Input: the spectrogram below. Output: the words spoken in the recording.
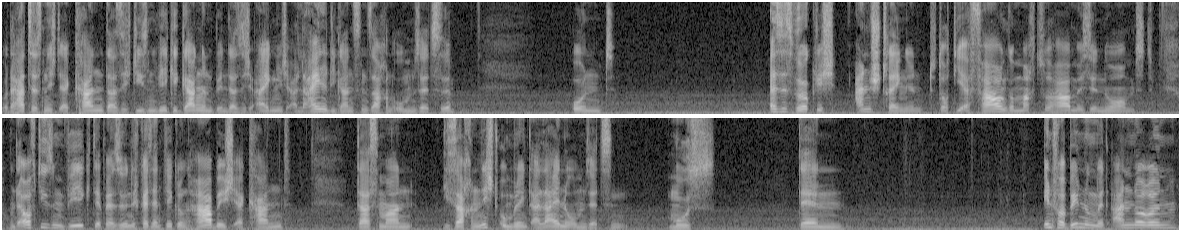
oder hatte es nicht erkannt, dass ich diesen Weg gegangen bin, dass ich eigentlich alleine die ganzen Sachen umsetze. Und es ist wirklich anstrengend, doch die Erfahrung gemacht zu haben, ist enormst. Und auf diesem Weg der Persönlichkeitsentwicklung habe ich erkannt, dass man die Sachen nicht unbedingt alleine umsetzen muss. Denn in Verbindung mit anderen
